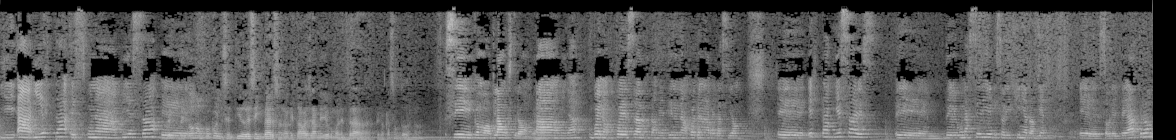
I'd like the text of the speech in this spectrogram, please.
y, ah, y esta es una pieza... Eh, Retoma un poco el sentido de ese inverso, ¿no? Que estaba ya medio como la entrada, pero acá son dos, ¿no? Sí, como claustro. Ah, mira. Bueno, puede ser, también tiene una, puede tener una relación. Eh, esta pieza es eh, de una serie que hizo Virginia también eh, sobre el teatro,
